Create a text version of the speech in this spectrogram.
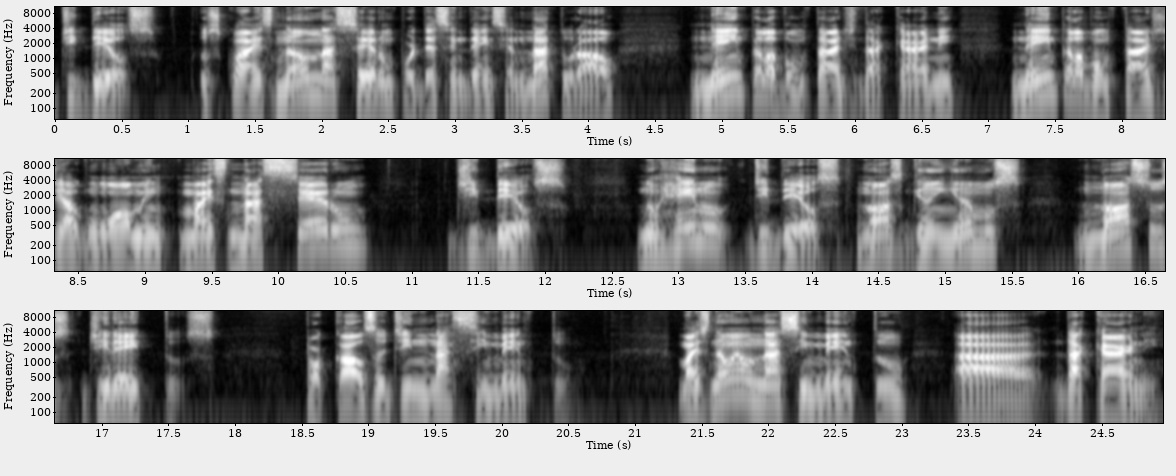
de Deus, os quais não nasceram por descendência natural, nem pela vontade da carne, nem pela vontade de algum homem, mas nasceram de Deus. No reino de Deus, nós ganhamos nossos direitos por causa de nascimento. Mas não é um nascimento ah, da carne,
